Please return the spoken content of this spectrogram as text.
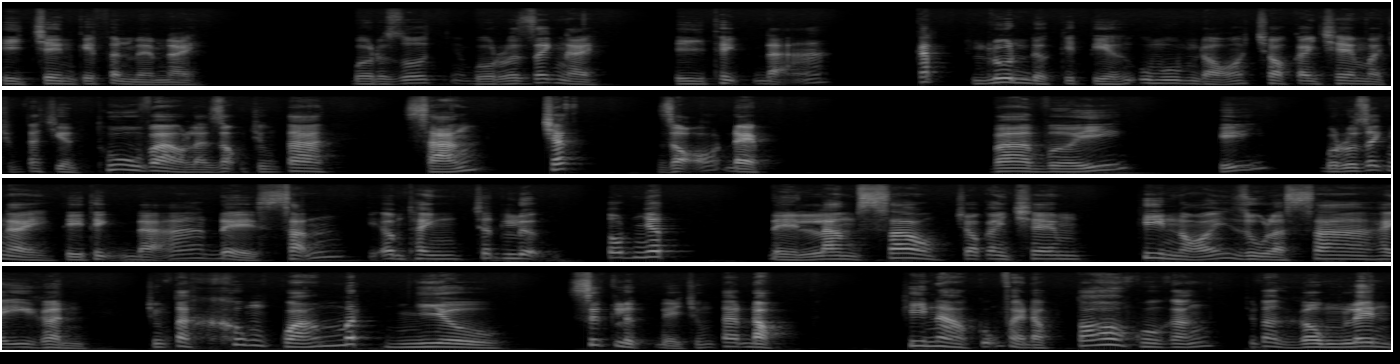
Thì trên cái phần mềm này, project này thì Thịnh đã cắt luôn được cái tiếng um um đó cho các anh chị em mà chúng ta chỉ thu vào là giọng chúng ta sáng, chắc, rõ, đẹp. Và với cái project này thì Thịnh đã để sẵn cái âm thanh chất lượng tốt nhất để làm sao cho các anh chị em khi nói dù là xa hay gần chúng ta không quá mất nhiều sức lực để chúng ta đọc. Khi nào cũng phải đọc to cố gắng chúng ta gồng lên.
